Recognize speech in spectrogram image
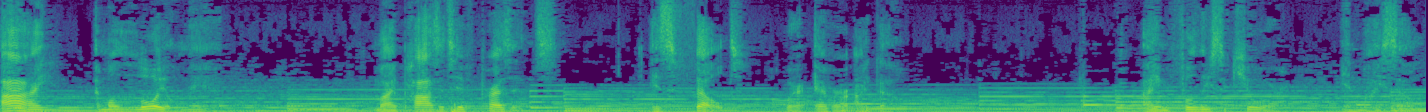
I am a loyal man. My positive presence is felt wherever I go. I am fully secure in myself.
